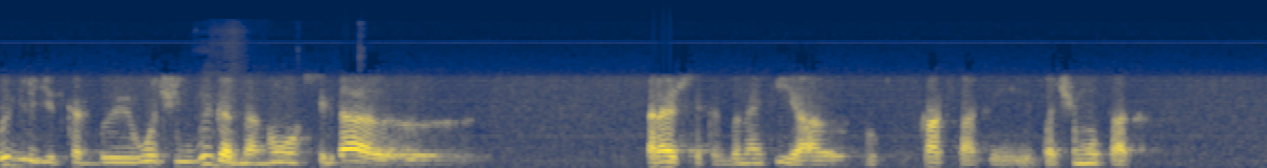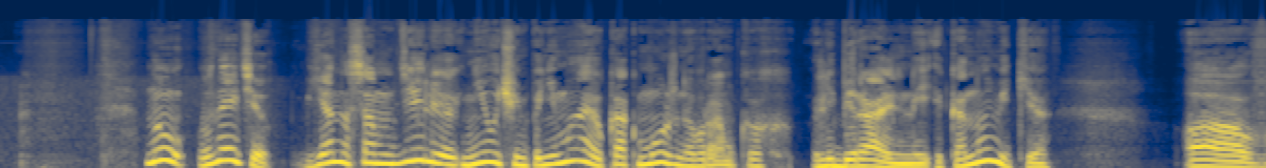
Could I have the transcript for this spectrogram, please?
выглядит как бы очень выгодно, но всегда э, стараешься как бы найти, а как так и почему так. Ну, вы знаете, я на самом деле не очень понимаю, как можно в рамках либеральной экономики а, в,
